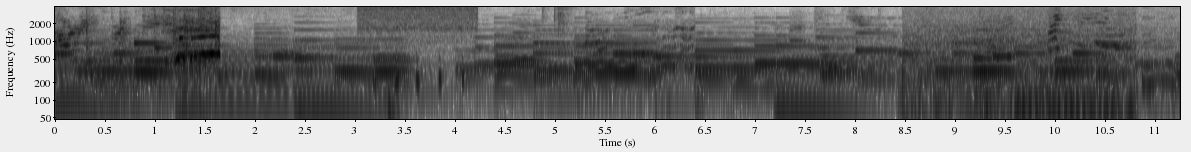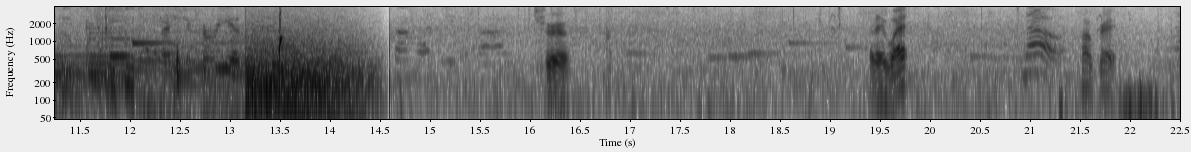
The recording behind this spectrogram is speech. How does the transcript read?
Ari's birthday. Back to Korea. True. Are they wet? No, Oh, great. no.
